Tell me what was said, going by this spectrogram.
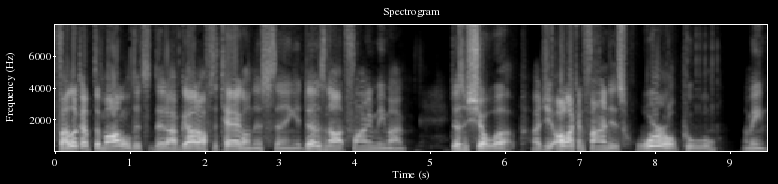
if I look up the model that's, that I've got off the tag on this thing, it does not find me my, doesn't show up. I, all I can find is Whirlpool. I mean,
